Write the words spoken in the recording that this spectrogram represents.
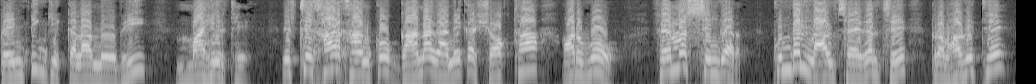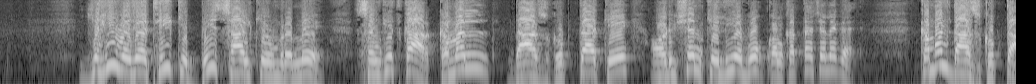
पेंटिंग की कला में भी माहिर थे। इफ्तार खान को गाना गाने का शौक था और वो फ़ेमस सिंगर कुंदन लाल सहगल से प्रभावित थे। यही वजह थी कि 20 साल की उम्र में संगीतकार कमल दास गुप्ता के ऑडिशन के लिए वो कोलकाता चले गए। कमल दास गुप्ता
